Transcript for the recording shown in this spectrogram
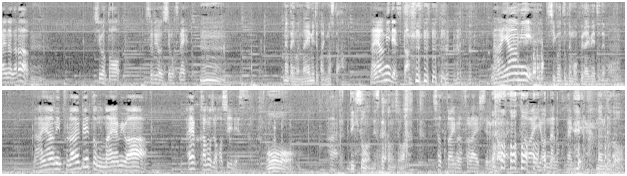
えながらうん。仕事をするようにしてますね。うん。なんか今悩みとかありますか？悩みですか？悩み。仕事でもプライベートでも悩みプライベートの悩みは早く彼女欲しいです。おおはできそうなんですか彼女は。いちょっと今トライしてる。かわいい可愛い女の子がいて。なるほど、はい。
